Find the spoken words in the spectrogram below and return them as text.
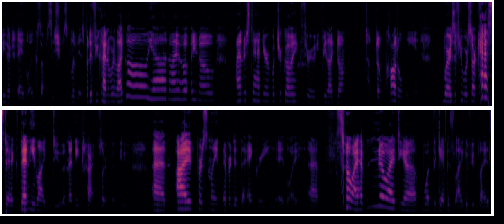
neither did Aloy because obviously she was oblivious. But if you kind of were like, "Oh yeah, no, I you know, I understand your what you're going through," he'd be like, "Don't don't coddle me." Whereas if you were sarcastic, then he liked you, and then he'd try and flirt with you. Um, I personally never did the angry Aloy, um, so I have no idea what the game is like if you play as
